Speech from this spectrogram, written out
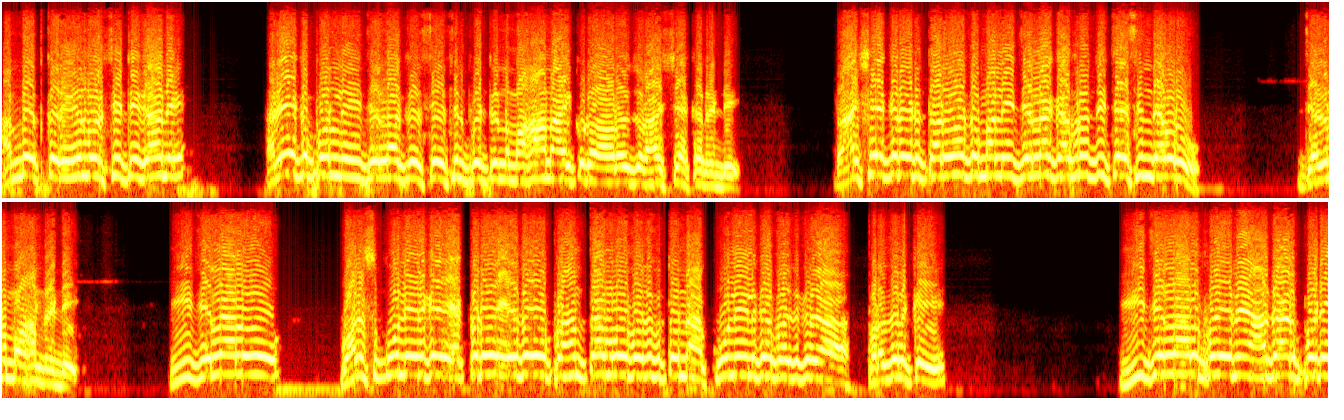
అంబేద్కర్ యూనివర్సిటీ కానీ అనేక పనులు ఈ జిల్లాకు చేసి పెట్టిన మహానాయకుడు ఆ రోజు రాజశేఖర రెడ్డి. రాజశేఖర రెడ్డి తర్వాత మళ్ళీ ఈ జిల్లాకు అభివృద్ధి చేసింది ఎవరు? జగన్మోహన్ రెడ్డి. ఈ జిల్లాలో వలస కూలీలుగా ఎక్కడో ఏదో ప్రాంతంలో బతుకుతున్న కూలీలుగా బతుకున్న ప్రజలకి ఈ జిల్లాలపైనే ఆధారపడి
